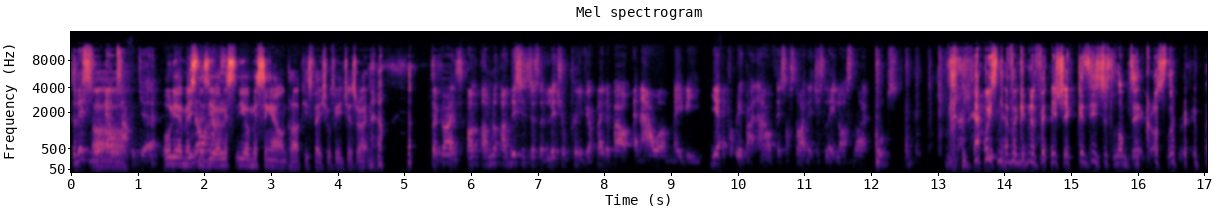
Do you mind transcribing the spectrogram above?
So this is what Oh. else happened, yeah. Audio listeners, you're, lis- you're missing out on Clarky's facial features right now. So guys, I'm, I'm not. Uh, this is just a literal preview. I played about an hour, maybe. Yeah, probably about an hour of this. I started it just late last night. Oops. now he's never going to finish it because he's just lobbed it across the room.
